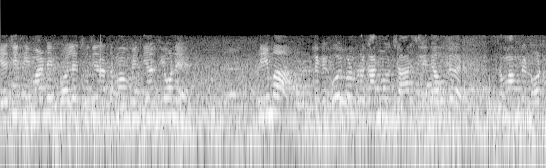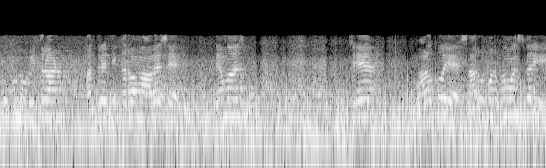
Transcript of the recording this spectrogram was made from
કેજીથી માંડીને કોલેજ સુધીના તમામ વિદ્યાર્થીઓને ફ્રીમાં એટલે કે કોઈ પણ પ્રકારનો ચાર્જ લીધા વગર તમામને નોટબુકનું વિતરણ અત્રેથી કરવામાં આવે છે. તેમજ જે બાળકોએ સારું પરફોર્મન્સ કરી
